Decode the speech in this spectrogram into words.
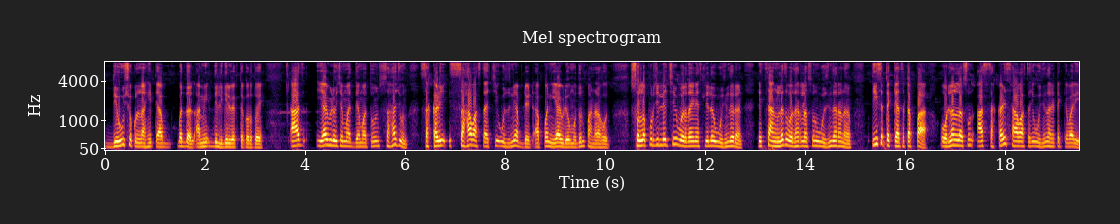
देऊ शकलो नाही त्याबद्दल आम्ही दिलगिरी व्यक्त करतो आहे आज या व्हिडिओच्या माध्यमातून सहा जून सकाळी सहा वाजताची उजनी अपडेट आपण या व्हिडिओमधून पाहणार आहोत. सोलापूर जिल्ह्याचे वरदायने असलेलं उजनी धरण हे चांगलंच वधारलं असून उजनी धरणानं तीस टक्क्याचा टप्पा ओढला असून आज सकाळी सहा वाजताची उजनी धरण टक्केवारी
